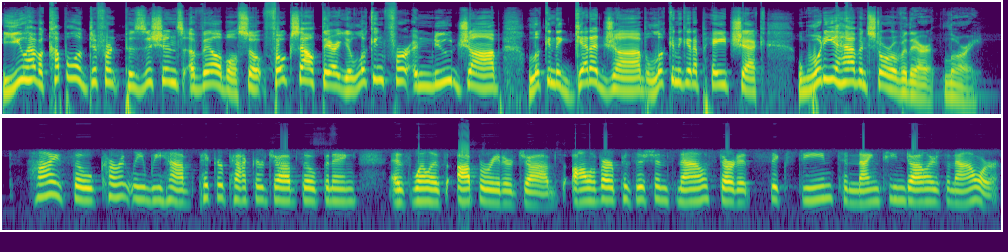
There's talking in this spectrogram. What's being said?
you have a couple of different positions available. So, folks out there, you're looking for a new job, looking to get a job, looking to get a paycheck. What do you have in store over there, Lori? Hi. So currently we have picker packer jobs opening as well as operator jobs. All of our positions now start at 16 to $19 an hour.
